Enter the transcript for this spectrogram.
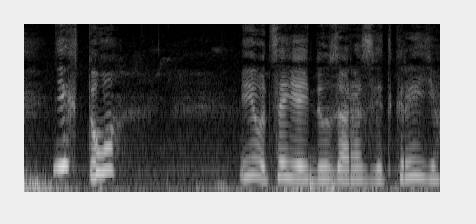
Ніхто. І оце я йду зараз відкрию.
